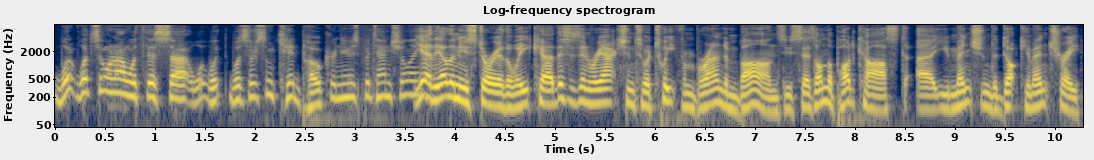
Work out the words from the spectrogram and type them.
what, what's going on with this? Uh, what, was there some kid poker news potentially? Yeah, the other news story of the week. Uh, this is in reaction to a tweet from Brandon Barnes, who says on the podcast, uh, you mentioned the documentary.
